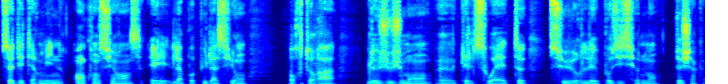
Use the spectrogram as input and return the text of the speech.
se détermine en conscience et la population portera le jugement euh, qu'elle souhaite sur les positionnements de chacun.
